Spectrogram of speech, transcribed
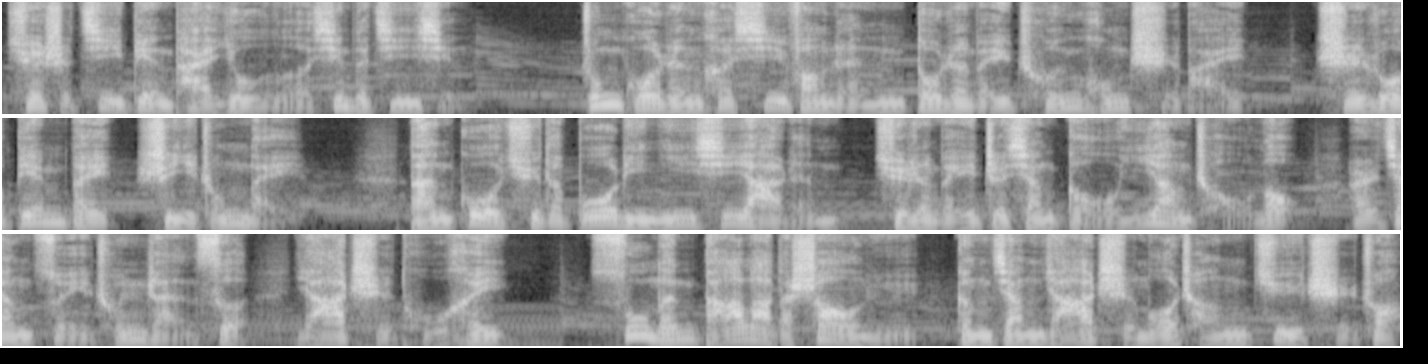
却是既变态又恶心的畸形。中国人和西方人都认为唇红齿白。齿若边背是一种美，但过去的波利尼西亚人却认为这像狗一样丑陋，而将嘴唇染色、牙齿涂黑。苏门答腊的少女更将牙齿磨成锯齿状。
